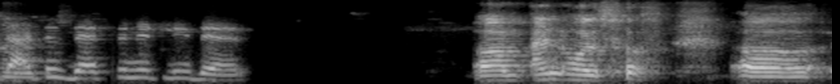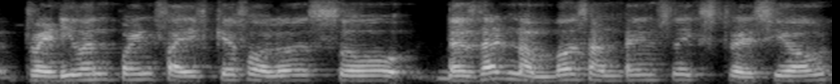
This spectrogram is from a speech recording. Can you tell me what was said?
that is definitely there Um, and also, uh, 21.5k followers. So, does that number sometimes like stress you out?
